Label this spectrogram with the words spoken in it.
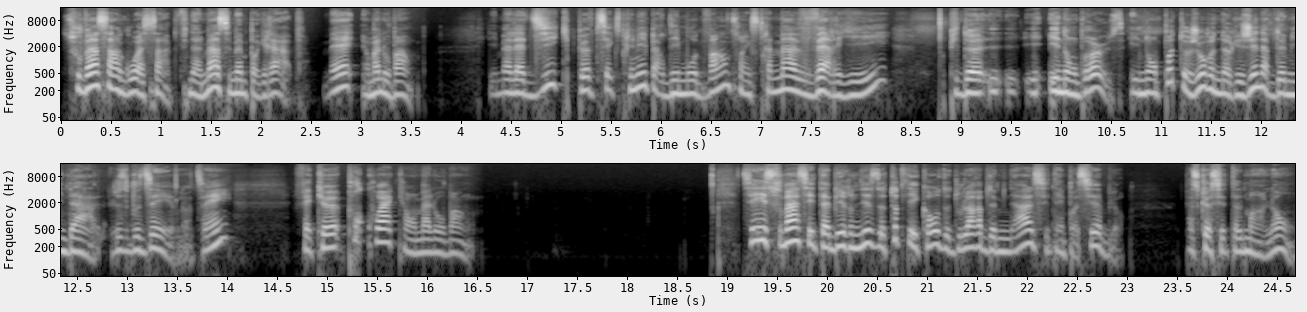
Souvent, c'est angoissant. Finalement, c'est même pas grave mais ils ont mal au ventre. Les maladies qui peuvent s'exprimer par des maux de ventre sont extrêmement variées et, nombreuses. Ils n'ont pas toujours une origine abdominale, juste vous dire. Là, fait que pourquoi ils ont mal au ventre? sais, souvent, c'est établir une liste de toutes les causes de douleurs abdominales, c'est impossible, parce que c'est tellement long.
